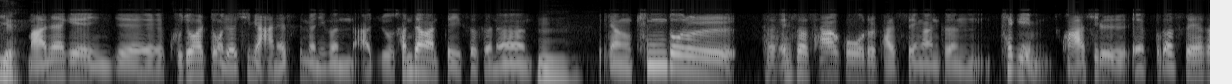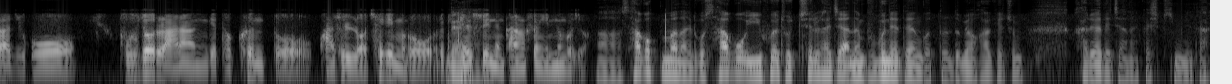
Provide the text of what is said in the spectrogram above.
예, 만약에 이제 구조 활동을 열심히 안 했으면 이건 아주 선장한테 있어서는 음. 그냥 충돌을 해서 사고를 발생한 그런 책임, 과실에 플러스 해가지고 구조를 안 한 게 더 큰 또 과실로 책임으로 이렇게 네. 될수 있는 가능성이 있는 거죠. 아, 사고뿐만 아니고 사고 이후에 조치를 하지 않은 부분에 대한 것들도 명확하게 좀 가려야 되지 않을까 싶습니다.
